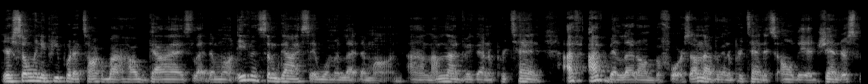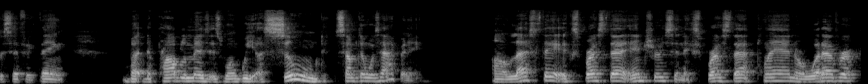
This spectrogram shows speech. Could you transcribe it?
There's so many people that talk about how guys let them on. Even some guys say women let them on. Um, I'm not even going to pretend. I've, I've been let on before, so I'm not going to pretend it's only a gender specific thing. But the problem is, is when we assumed something was happening Uh, unless they express that interest and express that plan or whatever,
